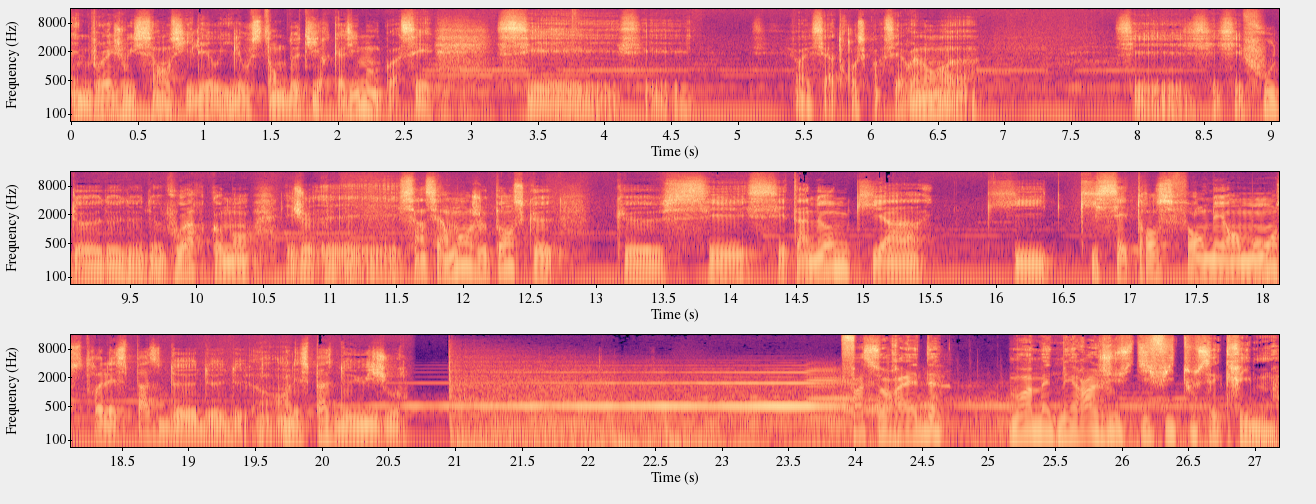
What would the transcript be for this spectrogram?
une, vraie, jouissance. Il est, au stand de tir quasiment. C'est, atroce. C'est vraiment. Euh, c'est, fou de, voir comment. Et, sincèrement, je pense que, c'est, un homme qui a. Qui, s'est transformé en monstre en l'espace de huit jours. Face au raid, Mohamed Merah justifie tous ses crimes.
